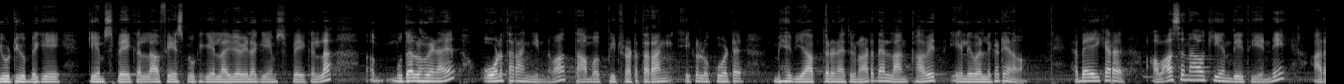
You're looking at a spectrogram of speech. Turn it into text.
YouTube එක ගේම්ස් ප්ලේ කලා ෆස්බුක් එක ලයිව වෙලා ගේම්ස් ප්ලේ කරලා මුදල් හොෙන අය ඕන තරගන්නවා තම පිටට තරන් එක ලොකුවට මෙහ ව්‍යාපතර නැතුනාට දැන් ලංකාවෙත් ඒලෙවල් එකට යනවා. හැබැයි කර අවාසනාව කියෙන් දේ තියෙන්නේ අර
